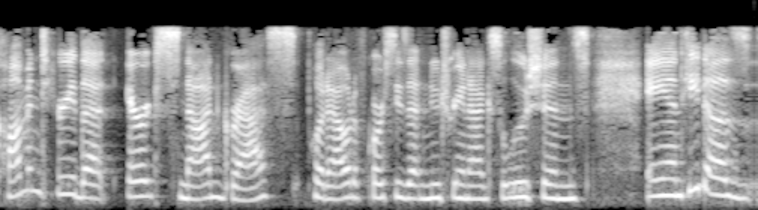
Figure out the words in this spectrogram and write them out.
commentary that Eric Snodgrass put out. Of course, he's at Nutrien Ag Solutions, and he does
